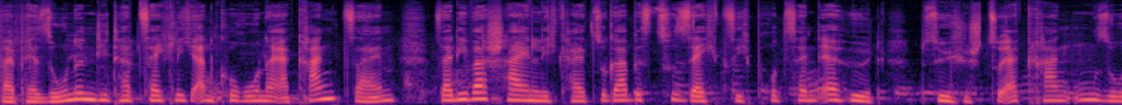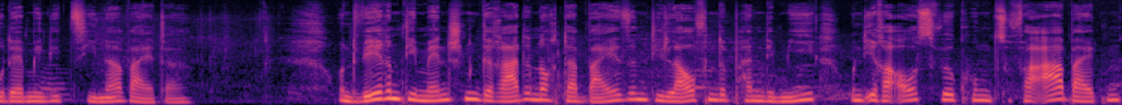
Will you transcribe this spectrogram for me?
Bei Personen, die tatsächlich an Corona erkrankt seien, sei die Wahrscheinlichkeit sogar bis zu 60 Prozent erhöht, psychisch zu erkranken, so der Mediziner weiter. Und während die Menschen gerade noch dabei sind, die laufende Pandemie und ihre Auswirkungen zu verarbeiten,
